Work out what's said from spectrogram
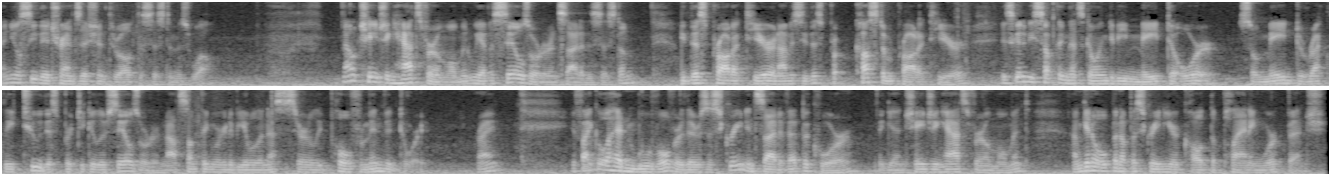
And you'll see they transition throughout the system as well. Now changing hats for a moment, we have a sales order inside of the system. This product here, and obviously this custom product here, is going to be something that's going to be made to order. So made directly to this particular sales order, not something we're going to be able to necessarily pull from inventory, right? If I go ahead and move over, there's a screen inside of Epicor, again, changing hats for a moment. I'm going to open up a screen here called the Planning Workbench.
